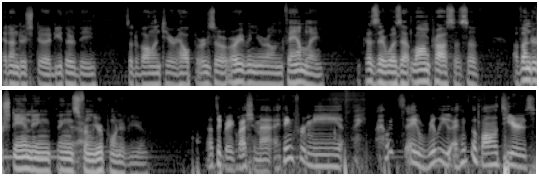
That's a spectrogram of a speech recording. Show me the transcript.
had understood, either the sort of volunteer helpers or, or even your own family, because there was that long process of of understanding things yeah. from your point of view? That's a great question, Matt. I think for me, I I would say really, I think the volunteers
